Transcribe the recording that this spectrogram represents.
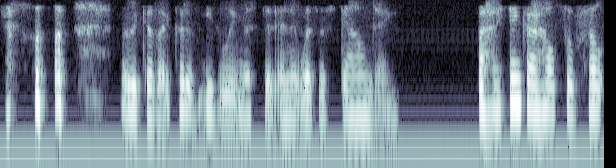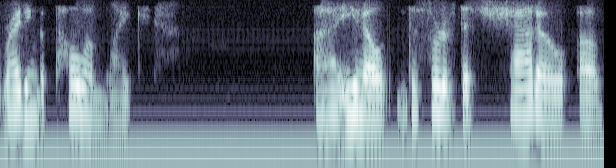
because I could have easily missed it and it was astounding. But I think I also felt writing the poem like uh, you know, the sort of this shadow of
